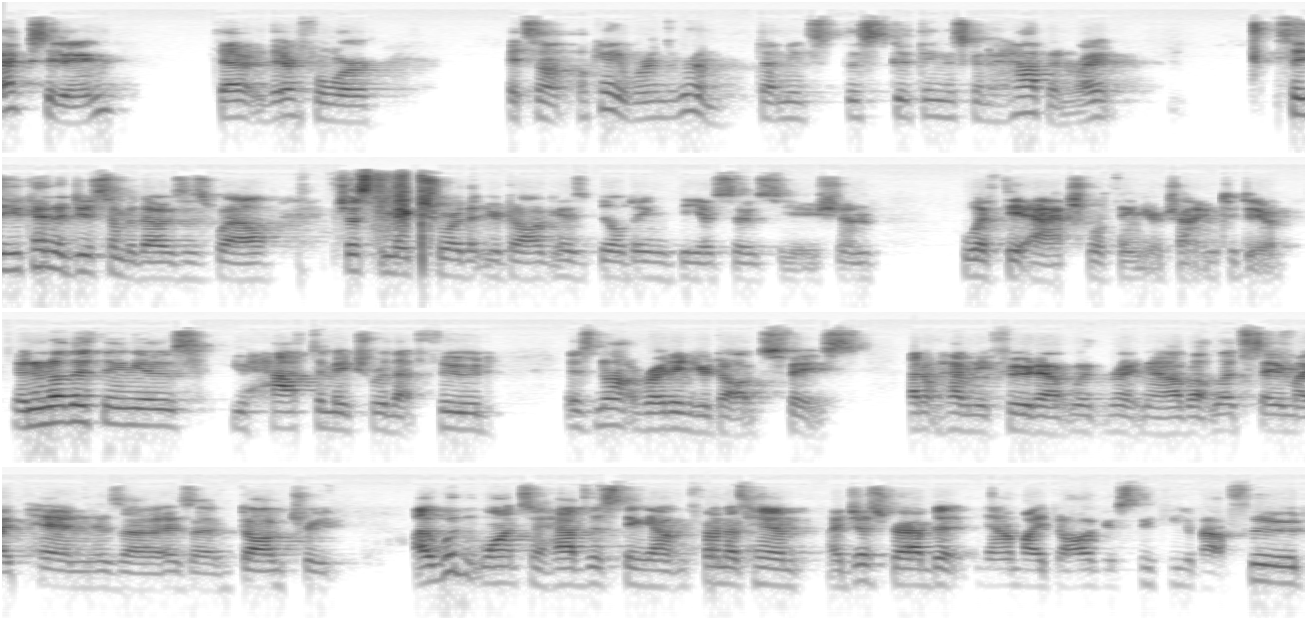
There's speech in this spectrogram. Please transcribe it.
exiting. Therefore, it's not okay we're in the room. That means this good thing is going to happen right? So you kind of do some of those as well just to make sure that your dog is building the association with the actual thing you're trying to do. And another thing is you have to make sure that food is not right in your dog's face. I don't have any food out with right now but let's say my pen is a, is a dog treat i wouldn't want to have this thing out in front of him i just grabbed it now my dog is thinking about food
